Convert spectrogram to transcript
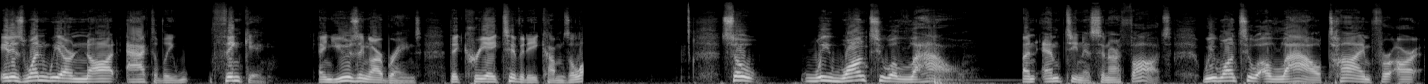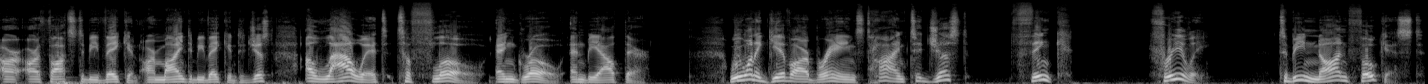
It is when we are not actively thinking and using our brains that creativity comes along. So we want to allow an emptiness in our thoughts. We want to allow time for our, our, our thoughts to be vacant, our mind to be vacant, to just allow it to flow and grow and be out there. We want to give our brains time to just think freely, to be non focused,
